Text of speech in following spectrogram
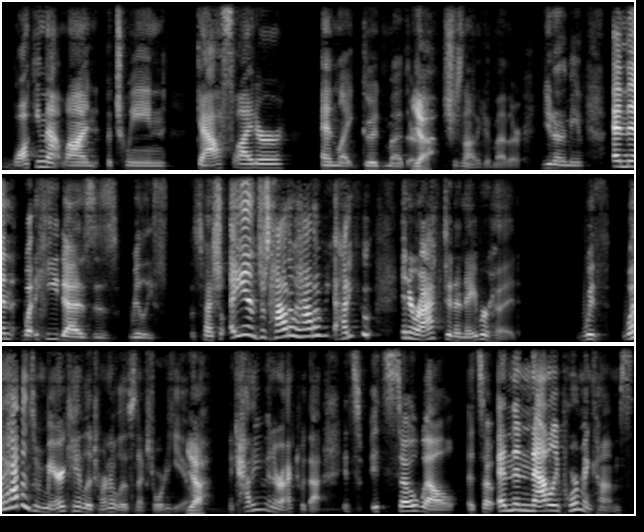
walking that line between gaslighter and like good mother. Yeah. She's not a good mother. You know what I mean? And then what he does is really special. And just how do how do we how do you interact in a neighborhood with what happens when Mary Kay Turner lives next door to you? Yeah. Like how do you interact with that? It's it's so well. It's so and then Natalie Portman comes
